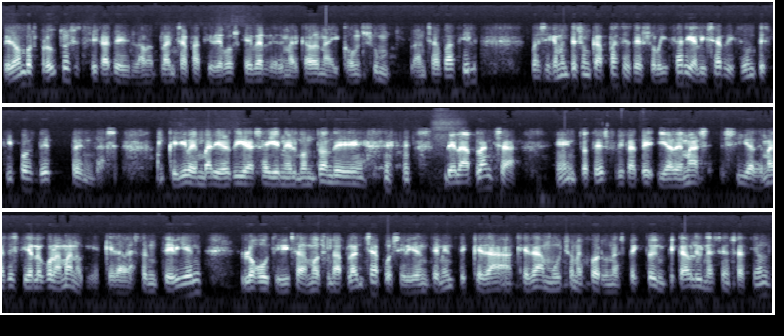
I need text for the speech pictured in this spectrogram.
Pero ambos productos, fíjate, la plancha fácil de bosque verde de Mercadona y Consum plancha fácil, básicamente son capaces de suavizar y alisar diferentes tipos de prendas. Aunque lleven varios días ahí en el montón de, de la plancha, ¿eh? Entonces, fíjate, y además, si además de estirarlo con la mano, que queda bastante bien, luego utilizamos una plancha, pues evidentemente queda, queda mucho mejor, un aspecto impecable y una sensación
